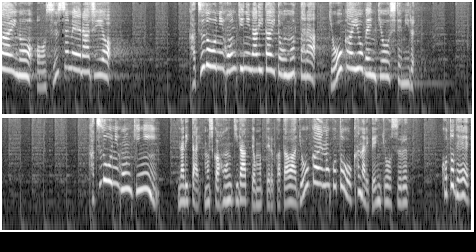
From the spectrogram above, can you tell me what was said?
回のおすすめラジオ。活動に本気になりたいと思ったら業界を勉強してみる。活動に本気になりたいもしくは本気だって思ってる方は業界のことをかなり勉強する。ことで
